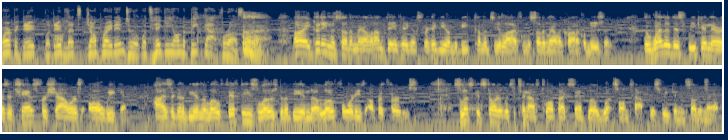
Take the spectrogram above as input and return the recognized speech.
Perfect, dude. Well, dude, let's jump right into it. What's Higgy on the beat got for us? All right, good evening, Southern Maryland. I'm Dave Higgins for Higgy on the Beat, coming to you live from the Southern Maryland Chronicle newsroom. The weather this weekend, there is a chance for showers all weekend. Highs are going to be in the low 50s, lows going to be in the low 40s, upper 30s. So let's get started with your 10 ounce 12 pack sampler of what's on tap this weekend in Southern Maryland.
